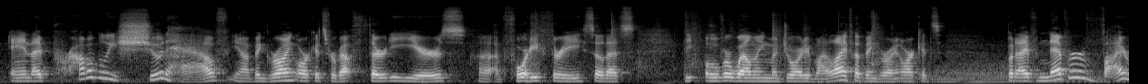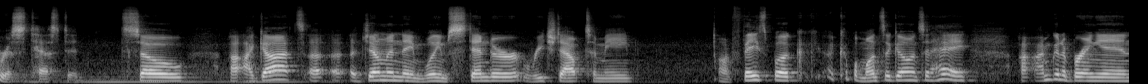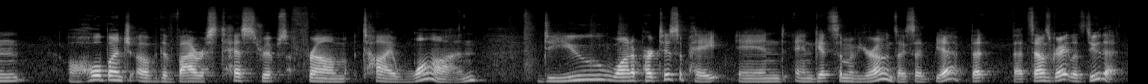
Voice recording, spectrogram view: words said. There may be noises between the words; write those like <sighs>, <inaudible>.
and I probably should have. You know, I've been growing orchids for about 30 years. Uh, I'm 43, so that's the overwhelming majority of my life I've been growing orchids, but I've never virus tested. So uh, I got a, a, gentleman named William Stender reached out to me on Facebook a couple months ago and said, hey, I'm going to bring in a whole bunch of the virus test strips from Taiwan do you want to participate and and get some of your own? I said, yeah, that that sounds great. Let's do that.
